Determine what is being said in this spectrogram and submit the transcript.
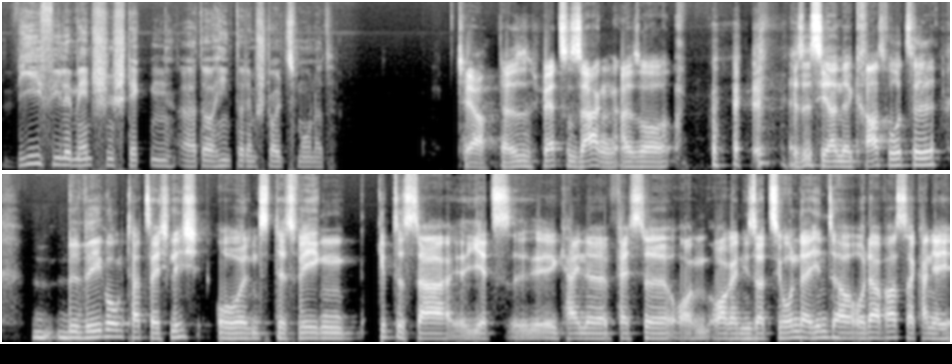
wie viele Menschen stecken äh, da hinter dem Stolzmonat? Tja, das ist schwer zu sagen. Also es ist ja eine Graswurzelbewegung tatsächlich und deswegen gibt es da jetzt äh, keine feste Organisation dahinter oder was. Da kann ja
